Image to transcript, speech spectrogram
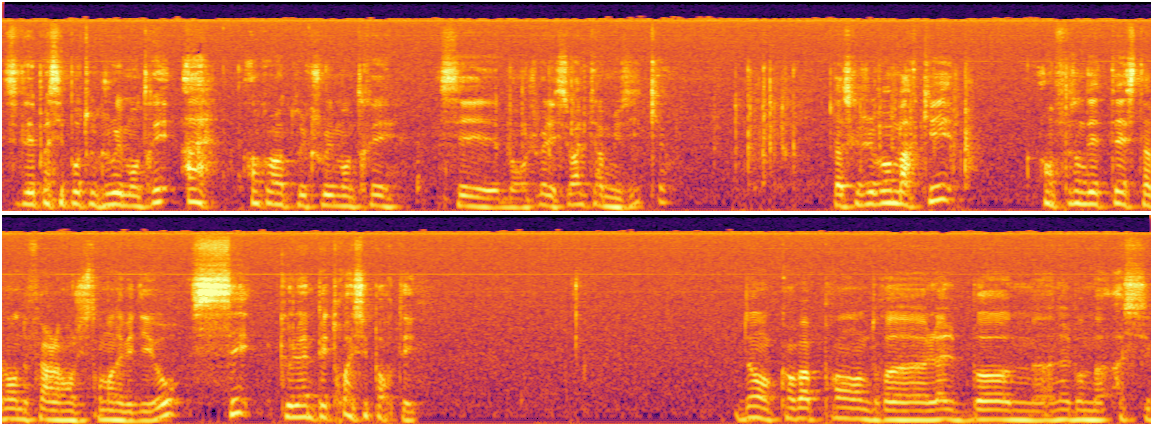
C'était les principaux trucs que je voulais montrer. Ah, encore un truc que je voulais montrer, c'est... Bon, je vais aller sur Alter Music. Parce que je vais remarquer, en faisant des tests avant de faire l'enregistrement des vidéos, c'est que le MP3 est supporté. Donc, on va prendre euh, l'album, un album assez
